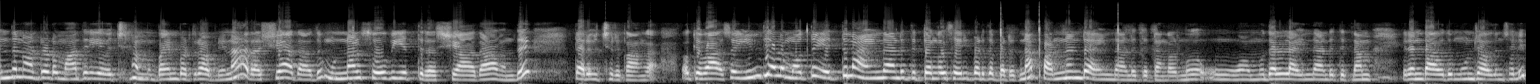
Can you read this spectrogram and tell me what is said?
எந்த நாட்டோட மாதிரியை வச்சு நம்ம பயன்படுத்துகிறோம் அப்படின்னா ரஷ்யா அதாவது முன்னாள் சோவியத் ரஷ்யா தான் வந்து தெரிவிச்சிருக்காங்க. ஓகேவா ஸோ இந்தியாவில் மொத்தம் எத்தனை ஐந்தாண்டு திட்டங்கள் செயல்படுத்தப்பட்டிருக்குன்னா பன்னெண்டு ஐந்தாண்டு திட்டங்கள். மு முதல் ஐந்தாண்டு திட்டம் இரண்டாவது மூன்றாவதுன்னு சொல்லி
